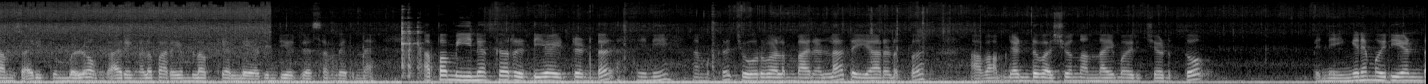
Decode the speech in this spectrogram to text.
സംസാരിക്കുമ്പോഴും കാര്യങ്ങൾ പറയുമ്പോഴൊക്കെ അല്ലേ അതിന്റെ ഒരു രസം വരുന്നത് അപ്പം മീനൊക്കെ റെഡി ആയിട്ടുണ്ട്. ഇനി നമുക്ക് ചോറ് വിളമ്പാനുള്ള തയ്യാറെടുപ്പ് ആവാം. രണ്ട് വശവും നന്നായി മൊരിച്ചെടുത്തു. പിന്നെ ഇങ്ങനെ മൊരിയണ്ട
